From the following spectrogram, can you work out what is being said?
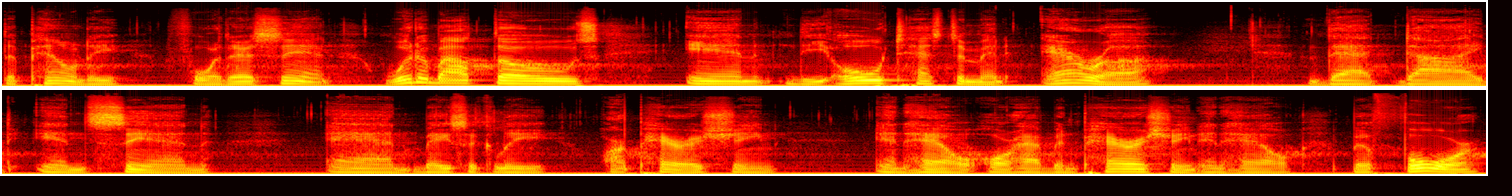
the penalty for their sin? What about those in the Old Testament era that died in sin and basically are perishing in hell or have been perishing in hell before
